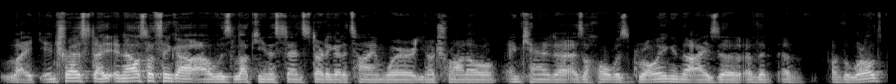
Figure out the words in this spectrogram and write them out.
like interest, I, and I also think I, I, was lucky in a sense starting at a time where, you know, Toronto and Canada as a whole was growing in the eyes of, of the, of, of the world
